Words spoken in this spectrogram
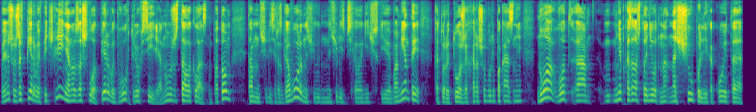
понимаешь, уже в первое впечатление оно зашло от первых двух-трех серий. Оно уже стало классным. Потом там начались разговоры, начали, начались психологические моменты моменты, которые тоже хорошо были показаны. Но вот а, мне показалось, что они вот на, нащупали какой-то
